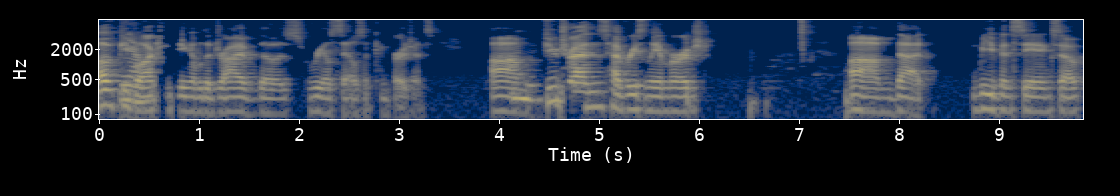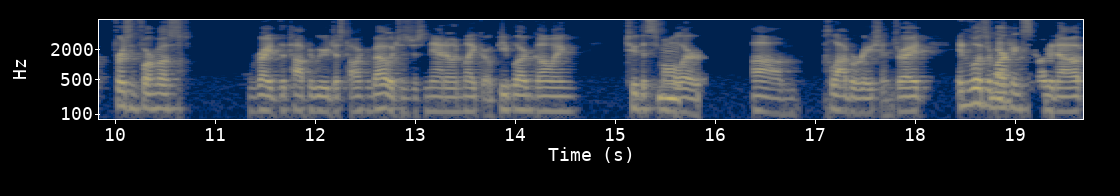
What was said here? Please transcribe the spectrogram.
of people yeah. actually being able to drive those real sales and conversions. Um, mm-hmm. Few trends have recently emerged um, that we've been seeing. So first and foremost, right, the topic we were just talking about, which is just nano and micro. People are going to the mm-hmm. smaller mm-hmm. um, collaborations, right? Influencer yeah. marketing started out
